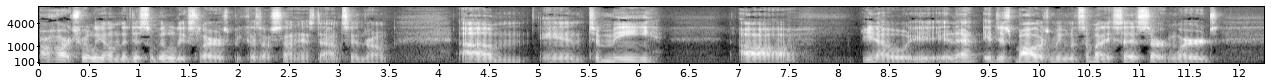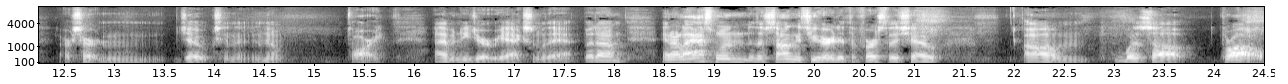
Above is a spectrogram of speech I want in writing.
our heart's really on the disability slurs because our son has Down syndrome. Um, and to me, uh, you know, it, that it just bothers me when somebody says certain words or certain jokes, and you know, sorry, I have a knee jerk reaction with that. But um, and our last one, the song that you heard at the first of the show, um, was uh, Throttle.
